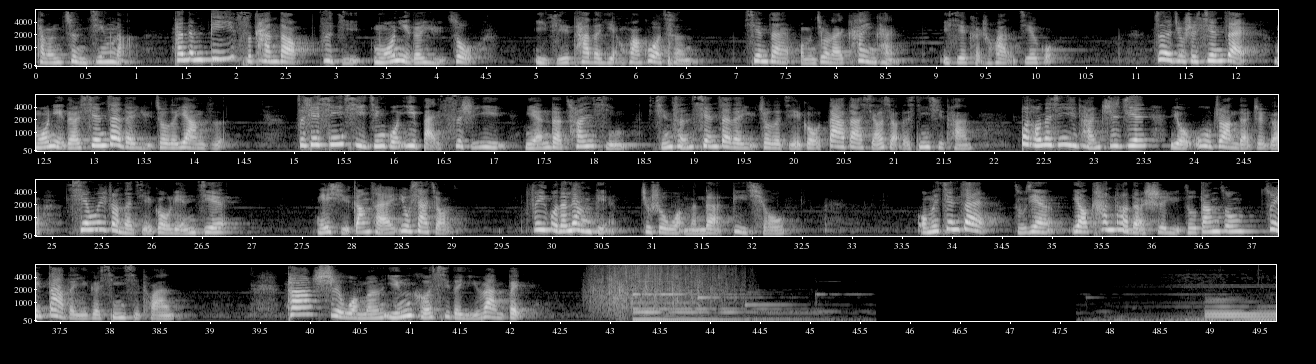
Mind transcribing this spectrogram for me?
他们震惊了。他们第一次看到自己模拟的宇宙以及它的演化过程。现在我们就来看一看一些可视化的结果。这就是现在模拟的现在的宇宙的样子。这些星系经过一百四十亿年的穿行，形成现在的宇宙的结构，大大小小的星系团，不同的星系团之间有雾状的这个纤维状的结构连接。也许刚才右下角飞过的亮点就是我们的地球。我们现在逐渐要看到的是宇宙当中最大的一个星系团，它是我们银河系的一万倍。Música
